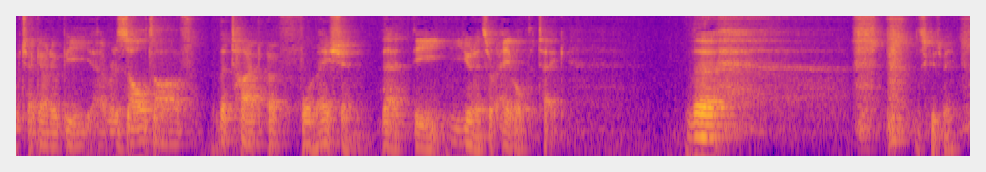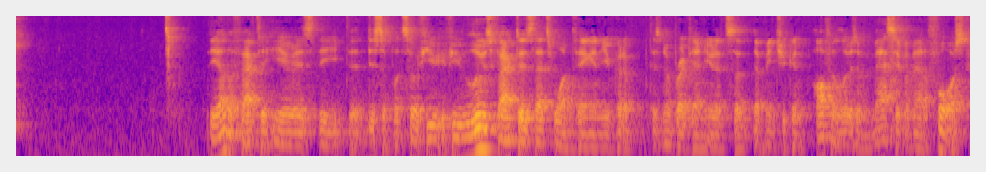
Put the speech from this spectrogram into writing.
which are going to be a result of the type of formation that the units are able to take. The, excuse me. The other factor here is the, the discipline. So if you if you lose factors, that's one thing, and you've got a there's no breakdown units, so that means you can often lose a massive amount of force.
